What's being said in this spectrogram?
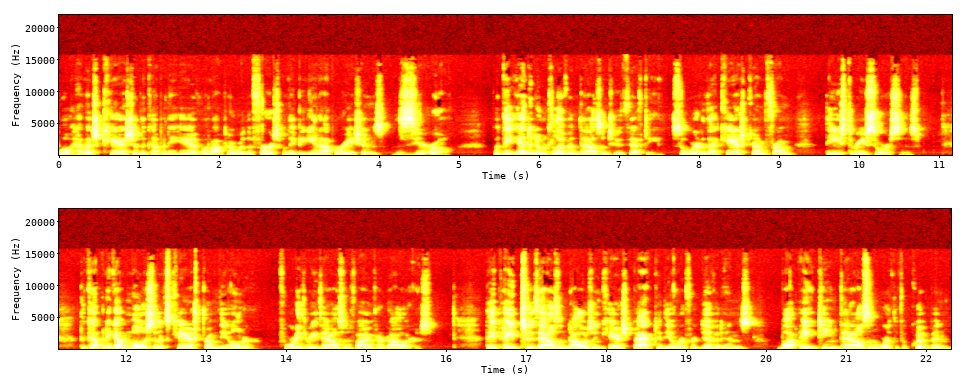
Well, how much cash did the company have on October the 1st when they began operations? Zero. But they ended with 11,250. So where did that cash come from? These three sources. The company got most of its cash from the owner, $43,500. They paid $2,000 in cash back to the owner for dividends, bought 18,000 worth of equipment,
